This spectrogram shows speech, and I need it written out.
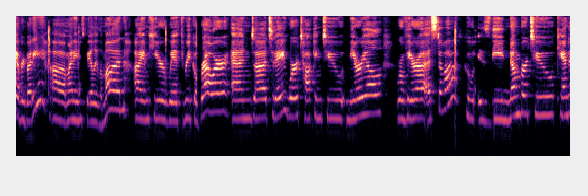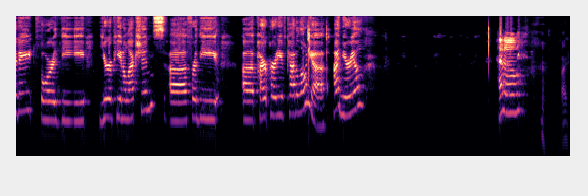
everybody. Uh, my name is Bailey Lamon. I am here with Rico Brower, and uh, today we're talking to Muriel Rovira Esteva, who is the number two candidate for the European elections uh, for the uh, Pirate Party of Catalonia. Hi, Muriel. Hello. Hi.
